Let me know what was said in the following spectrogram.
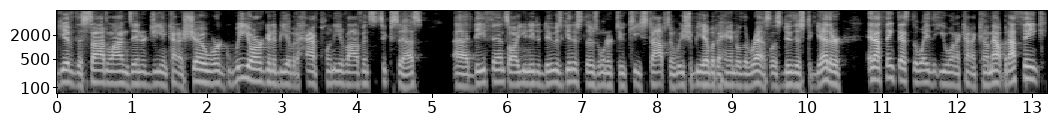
give the sidelines energy, and kind of show we're, we are going to be able to have plenty of offensive success. Uh, defense, all you need to do is get us those one or two key stops, and we should be able to handle the rest. Let's do this together. And I think that's the way that you want to kind of come out. But I think,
